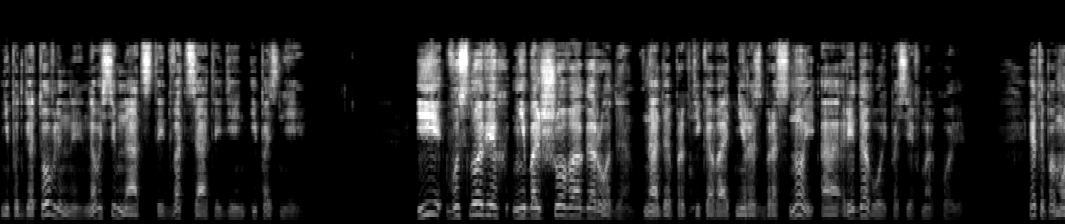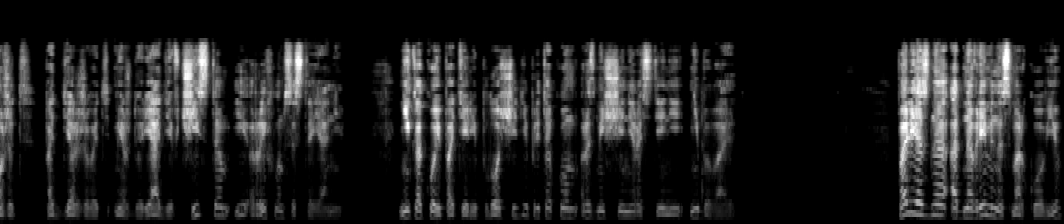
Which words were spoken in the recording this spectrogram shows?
неподготовленные на восемнадцатый-двадцатый день и позднее. И в условиях небольшого огорода надо практиковать не разбросной, а рядовой посев моркови. Это поможет поддерживать междурядье в чистом и рыхлом состоянии. Никакой потери площади при таком размещении растений не бывает. Полезно одновременно с морковью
